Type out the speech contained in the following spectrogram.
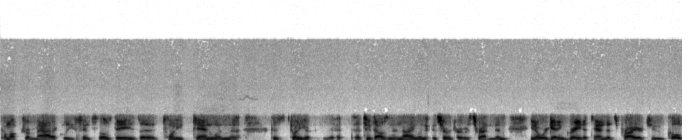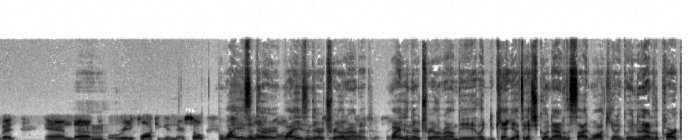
come up dramatically since those days, uh, 2010 when the because 20, uh, 2009 when the conservatory was threatened, and you know we're getting great attendance prior to COVID and uh, mm-hmm. people were really flocking in there. So, but why isn't there why isn't there a trail around it? Things. Why isn't there a trail around the like you can't you have to actually go down to the sidewalk. You got to go in and out of the park.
